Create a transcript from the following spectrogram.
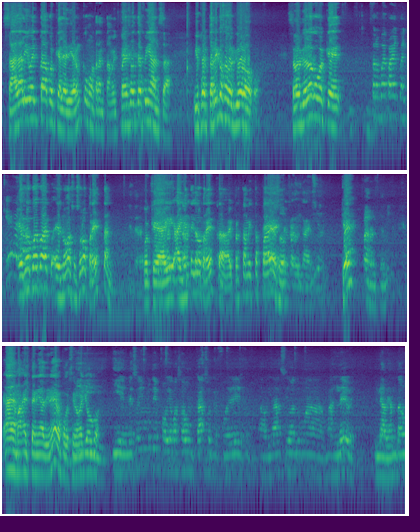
sale a libertad porque le dieron como 30 mil pesos de fianza y Puerto Rico se volvió loco. Se volvió loco porque Eso lo puede pagar cualquiera. eso lo puede pagar, eh, no, eso se lo prestan. Porque hay, hay gente que lo presta, hay prestamistas para Eh, eso. ¿Qué? Pero él tenía. Además, él tenía dinero, porque si no me equivoco. Y, y en ese mismo tiempo había pasado un caso que fue, había sido algo más, más leve y le habían dado,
